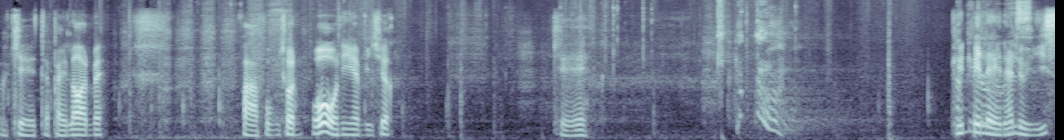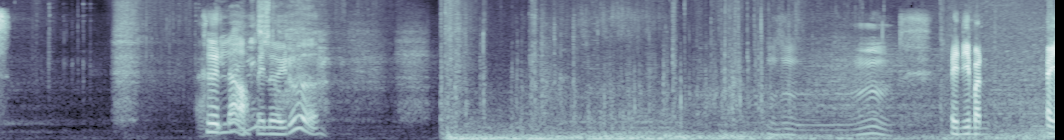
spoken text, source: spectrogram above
โอเค จะไปรอดไหมฝ่าฝูงชน โอ้ นี่ไงมีเชือก โอเค ขึ้นไปเลยนะลุยส์ขึ้นแล้วออกไปเลยด้วยอื้อหือไอ้นี่มัน ไอ้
